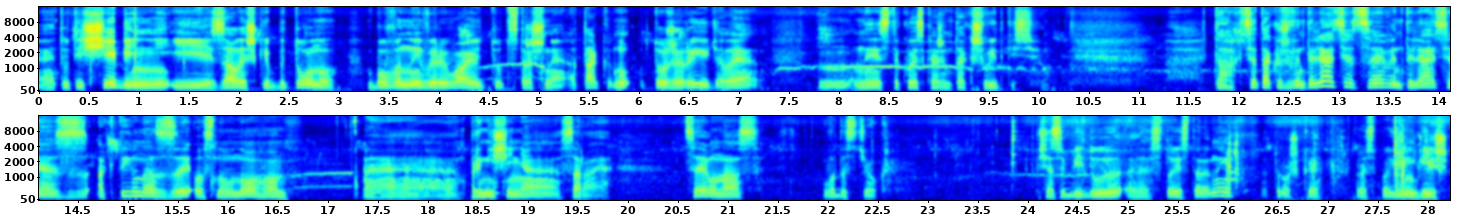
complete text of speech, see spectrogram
Е, Тут і щебінь, і залишки бетону. бо вони виривають тут страшне. А так, ну, теж риють, але не з такою, скажімо так, швидкістю. Так, це також вентиляція, це вентиляція з, активна з основного е, приміщення сарая. Це у нас водостік. Зараз обійду е, з тої сторони, трошки розповім більш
